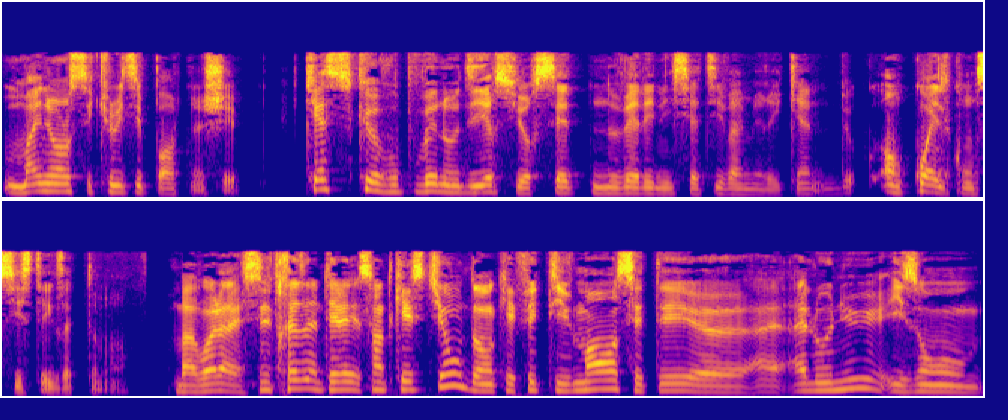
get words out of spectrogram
Minor Security Partnership. Qu'est-ce que vous pouvez nous dire sur cette nouvelle initiative américaine? En quoi elle consiste exactement? Bah voilà, c'est une très intéressante question. Donc effectivement, c'était euh, à, l'ONU, ils ont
